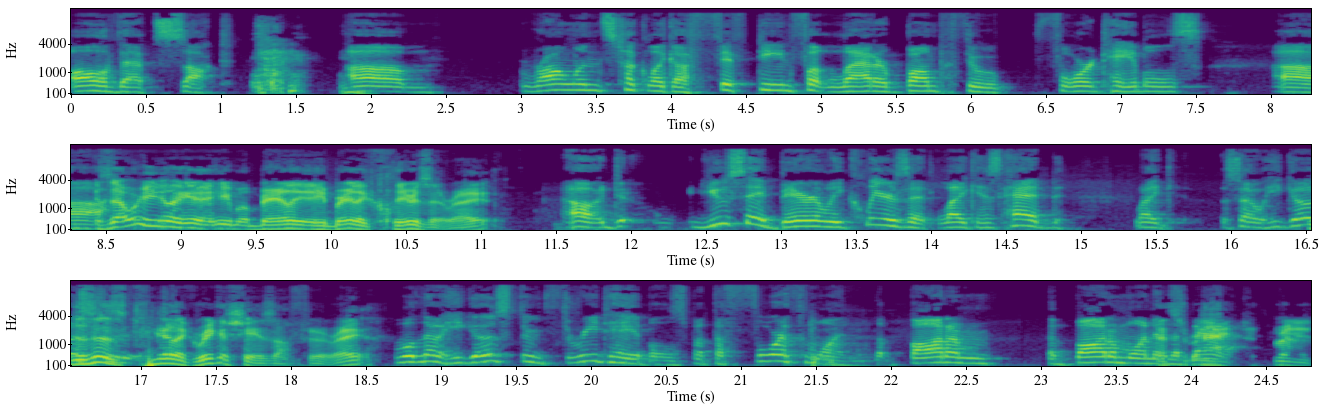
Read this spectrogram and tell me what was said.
all of that sucked. um, Rollins took like a 15 foot ladder bump through four tables. Uh, Is that where he like he barely he barely clears it, right? oh, d- you say barely clears it, like his head, like so he goes. This is hair like ricochets off of it, right? Well, no, he goes through three tables, but the fourth one, the bottom, the bottom one in the right. back, Right.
